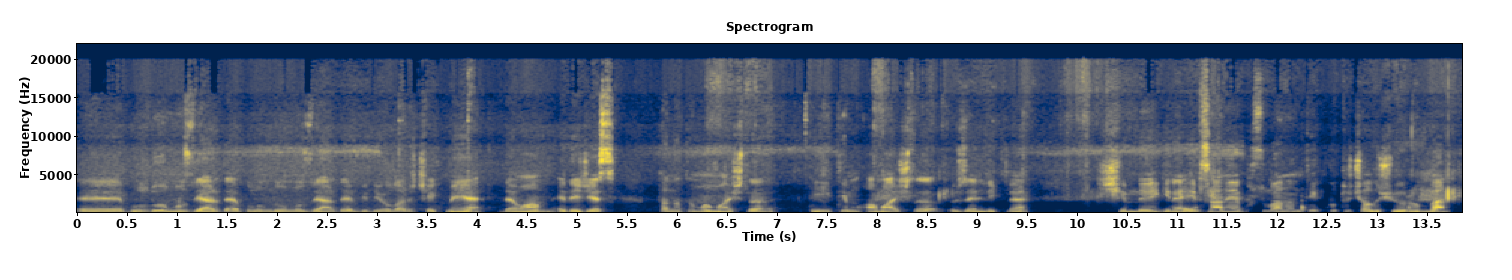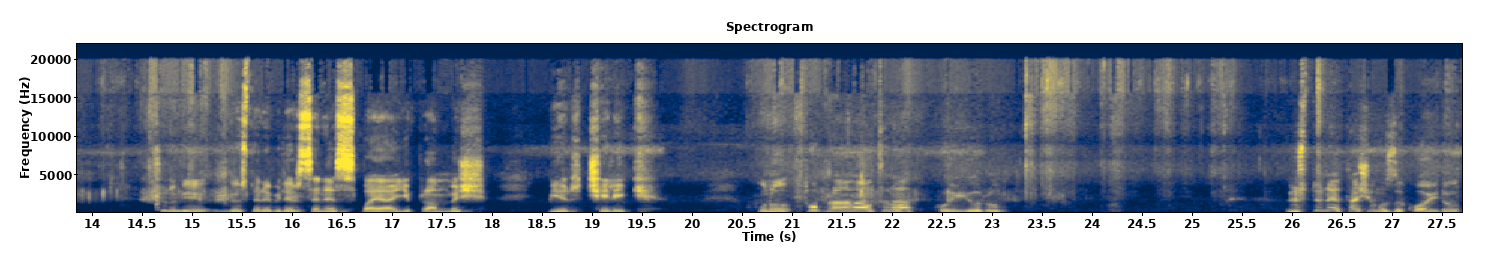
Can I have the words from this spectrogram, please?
e, bulduğumuz yerde, bulunduğumuz yerde videoları çekmeye devam edeceğiz. Tanıtım amaçlı, eğitim amaçlı özellikle. Şimdi yine efsane pusulanın tek kutu çalışıyorum ben. Şunu bir gösterebilirseniz bayağı yıpranmış bir çelik. Bunu toprağın altına koyuyorum. Üstüne taşımızı koyduk.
